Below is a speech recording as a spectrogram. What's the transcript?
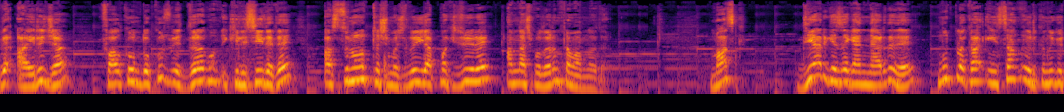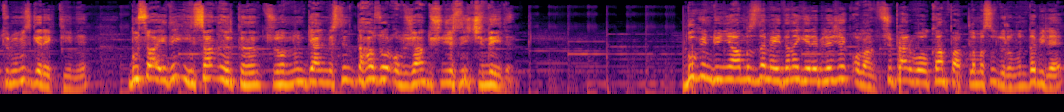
Ve ayrıca Falcon 9 ve Dragon ikilisiyle de astronot taşımacılığı yapmak üzere anlaşmalarını tamamladı. Musk, diğer gezegenlerde de mutlaka insan ırkını götürmemiz gerektiğini, bu sayede insan ırkının sonunun gelmesinin daha zor olacağını düşüncesi içindeydi. Bugün dünyamızda meydana gelebilecek olan süper volkan patlaması durumunda bile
